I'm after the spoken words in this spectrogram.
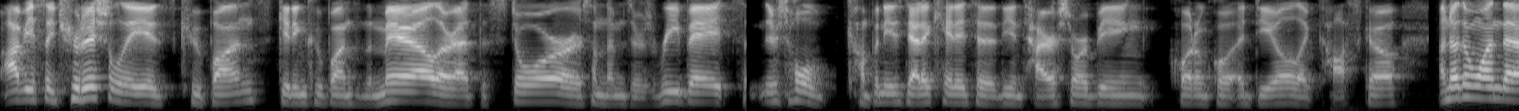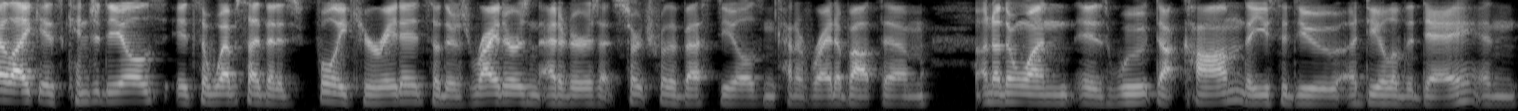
obviously, traditionally is coupons, getting coupons in the mail or at the store, or sometimes there's rebates. There's whole companies dedicated to the entire store being quote unquote a deal, like Costco. Another one that I like is Kinja Deals. It's a website that is fully curated, so there's writers and editors that search for the best deals and kind of write about them. Another one is Woot.com. They used to do a deal of the day, and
